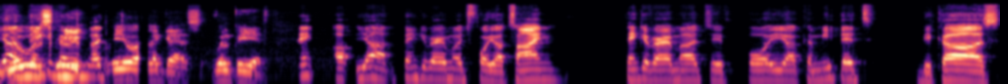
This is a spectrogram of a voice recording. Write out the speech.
yeah, you thank you very much. You, I guess, will be it. Thank, uh, yeah, thank you very much for your time. Thank you very much for your committed because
